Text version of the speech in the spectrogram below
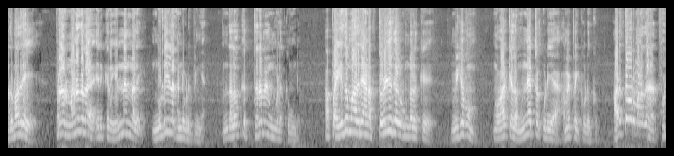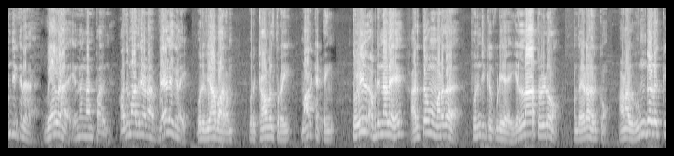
அது மாதிரி பிறர் மனதில் இருக்கிற எண்ணங்களை நொடியில் கண்டுபிடிப்பீங்க. அந்த அளவுக்கு திறமை உங்களுக்கு உண்டு. அப்போ இது மாதிரியான தொழில்கள் உங்களுக்கு மிகவும் உங்கள் வாழ்க்கையில் முன்னேற்றக்கூடிய அமைப்பை கொடுக்கும். அடுத்தவர் மனதை புரிஞ்சுக்கிற வேலை என்னென்னு பாருங்கள் அது மாதிரியான வேலைகளை ஒரு வியாபாரம் ஒரு காவல்துறை மார்க்கெட்டிங் தொழில் அப்படின்னாலே அடுத்தவங்க மனதை புரிஞ்சிக்கக்கூடிய எல்லா தொழிலும் அந்த இடம் இருக்கும். ஆனால் உங்களுக்கு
